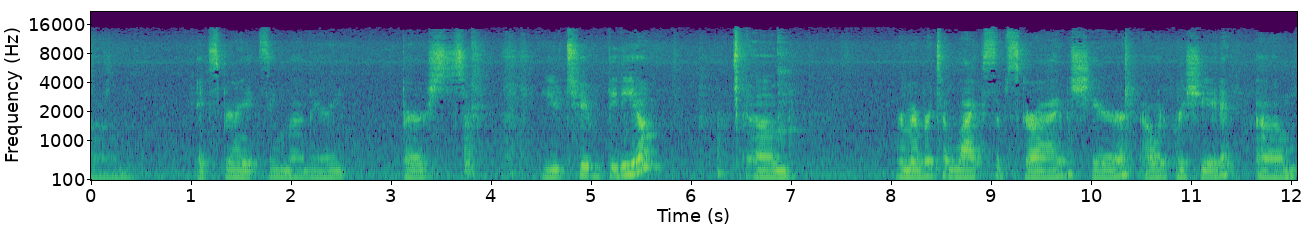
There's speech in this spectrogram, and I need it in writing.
um, experiencing my very first YouTube video. Um, remember to like, subscribe, share. I would appreciate it. Um,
